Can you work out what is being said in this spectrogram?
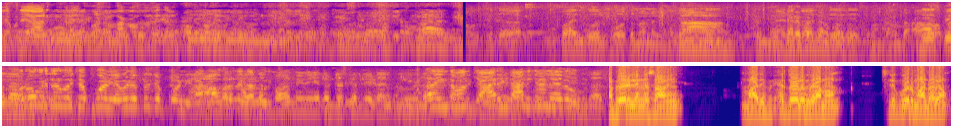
లేకపోతే నాకు అవసరం లేదు. భౌతిక ఉపాధి కోల్పోతున్న విషయాన్ని మేడం గారు తెలియజేసుకుంటాం. ఆ- ఎవరో ఒకరి ఇద్దరు పోయి చెప్పుకోండి. ఎవరు చెప్తే చెప్పుకోండి. నాకు అవసరం లేదు ఇంతమంది గ్యారింగ్ కానికే లేదు. నా పేరు లింగస్వామి. మాది బేదోలు గ్రామం చిలుకూరు మండలం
